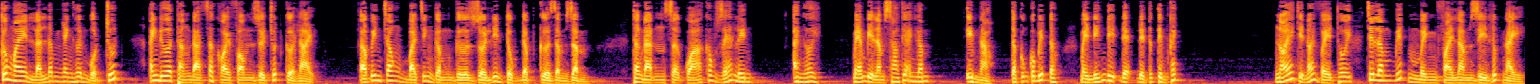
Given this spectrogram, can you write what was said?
Cứ may là Lâm nhanh hơn một chút, anh đưa thằng Đạt ra khỏi phòng rồi chốt cửa lại. Ở bên trong bà Trinh gầm gừ rồi liên tục đập cửa rầm rầm. Thằng Đạt sợ quá khóc ré lên. Anh ơi, mẹ em bị làm sao thế anh Lâm? Im nào, ta cũng có biết đâu. Mày nín đi để, để ta tìm cách. Nói thì nói vậy thôi, chứ Lâm biết mình phải làm gì lúc này.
